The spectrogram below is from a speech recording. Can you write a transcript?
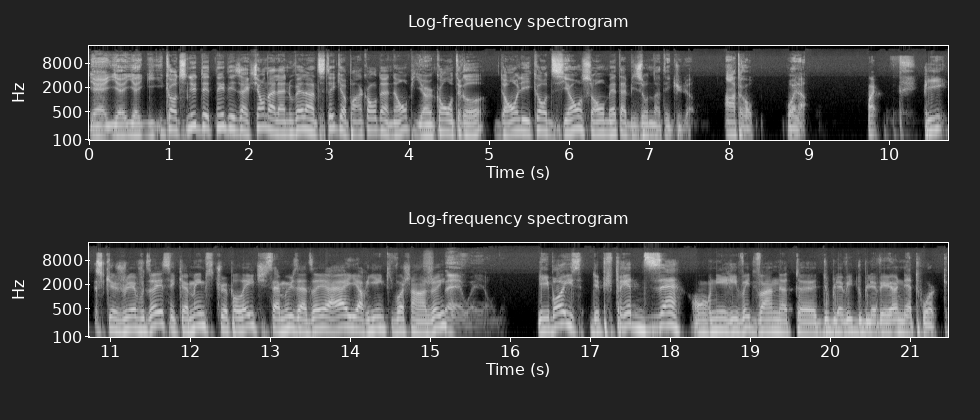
Il, a- il a- il a- il continue de détenir des actions dans la nouvelle entité qui n'a pas encore de nom, puis il y a un contrat dont les conditions sont mettre à bisoune dans tes culottes. Entre autres. Voilà. Puis, ce que je voulais vous dire, c'est que même si Triple H s'amuse à dire Ah, il n'y a rien qui va changer, Ben, donc. les boys, depuis près de 10 ans, on est arrivé devant notre euh, WWE Network.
